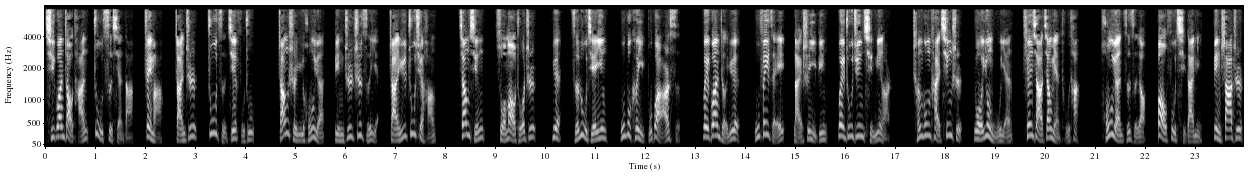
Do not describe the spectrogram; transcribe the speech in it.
其官赵谭助刺显达，坠马斩之。诸子皆伏诛。长史与宏远，秉之之子也，斩于朱雀行。将行，所茂啄之，曰：“子路结婴，无不可以不冠而死。”为官者曰：“吾非贼，乃是一兵，为诸君请命耳。”陈公太轻视，若用无言，天下将免涂炭。宏远子子要报复，乞待命，并杀之。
